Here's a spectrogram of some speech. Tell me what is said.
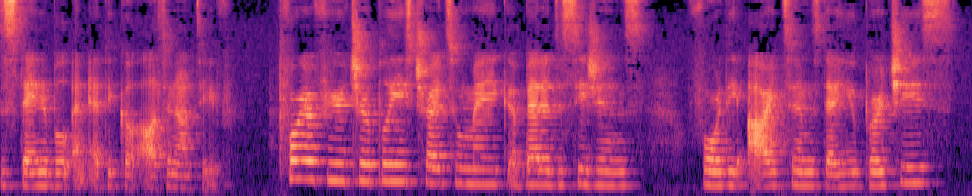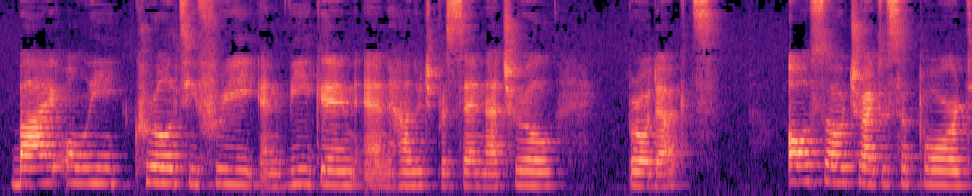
sustainable and ethical alternative. For your future, please try to make uh, better decisions for the items that you purchase. Buy only cruelty-free and vegan and 100% natural products. Also try to support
